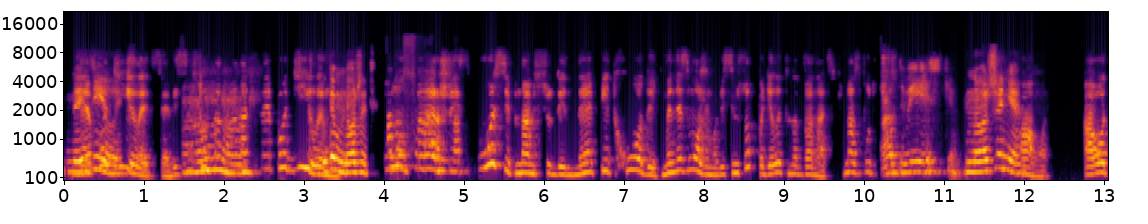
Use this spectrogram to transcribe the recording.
Не Не ділить. поділиться. 800 на 12 не поділимо. Буде множить. Тому перший спосіб нам сюди не підходить. Ми не зможемо 800 поділити на 12. У нас буде А число 200? Множення. А, от. А от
